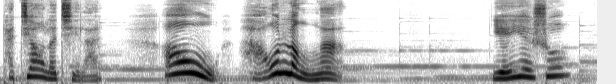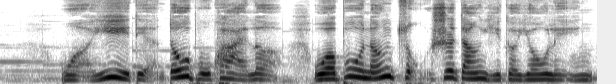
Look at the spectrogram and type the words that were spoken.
他叫了起来。哦，好冷啊！爷爷说：“我一点都不快乐，我不能总是当一个幽灵。”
